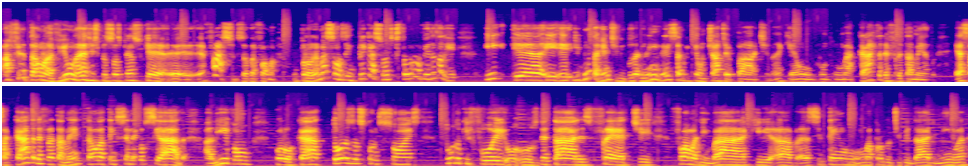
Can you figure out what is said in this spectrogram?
afetar um navio, né? As pessoas pensam que é, é, é, fácil, de certa forma. O problema são as implicações que estão envolvidas ali. E, e, e muita gente, nem, nem sabe o que é um charter party, né? Que é um, uma carta de fretamento. Essa carta de fretamento, então, ela tem que ser negociada. Ali vão colocar todas as condições, tudo que foi os detalhes, frete, forma de embarque, a, se tem uma produtividade mínima,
